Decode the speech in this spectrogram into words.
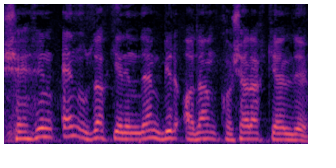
Şehrin en uzak yerinden bir adam koşarak geldi.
